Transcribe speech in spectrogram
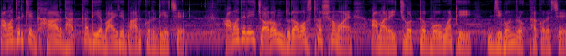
আমাদেরকে ঘাড় ধাক্কা দিয়ে বাইরে বার করে দিয়েছে। আমাদের এই চরম দুরবস্থার সময় আমার এই ছোট্ট বৌমাটি জীবন রক্ষা করেছে।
